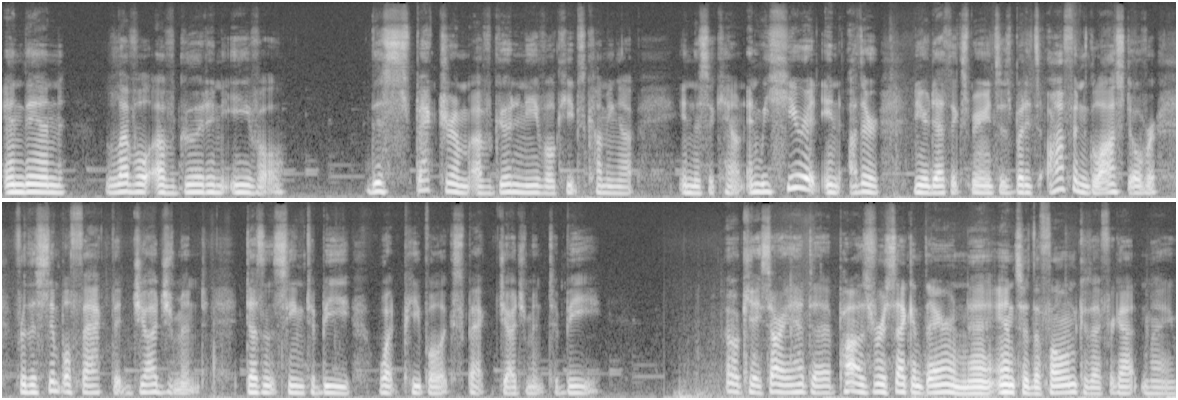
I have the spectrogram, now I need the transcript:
and then level of good and evil. This spectrum of good and evil keeps coming up in this account. And we hear it in other near death experiences, but it's often glossed over for the simple fact that judgment doesn't seem to be what people expect judgment to be. Okay, sorry, I had to pause for a second there and uh, answer the phone because I forgot my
